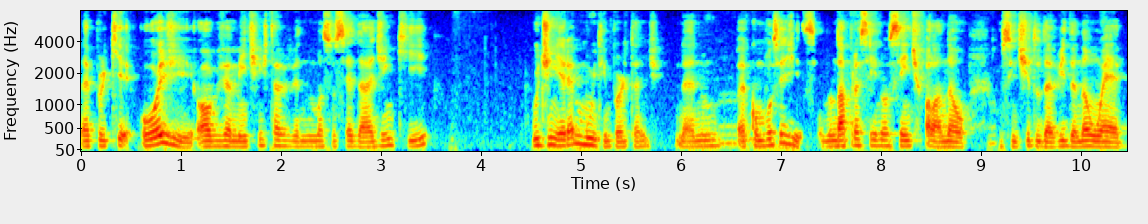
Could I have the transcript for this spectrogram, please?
Né? Porque hoje, obviamente, a gente está vivendo numa sociedade em que o dinheiro é muito importante, né? Não, é como você disse, não dá para ser inocente e falar não, o sentido da vida não é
